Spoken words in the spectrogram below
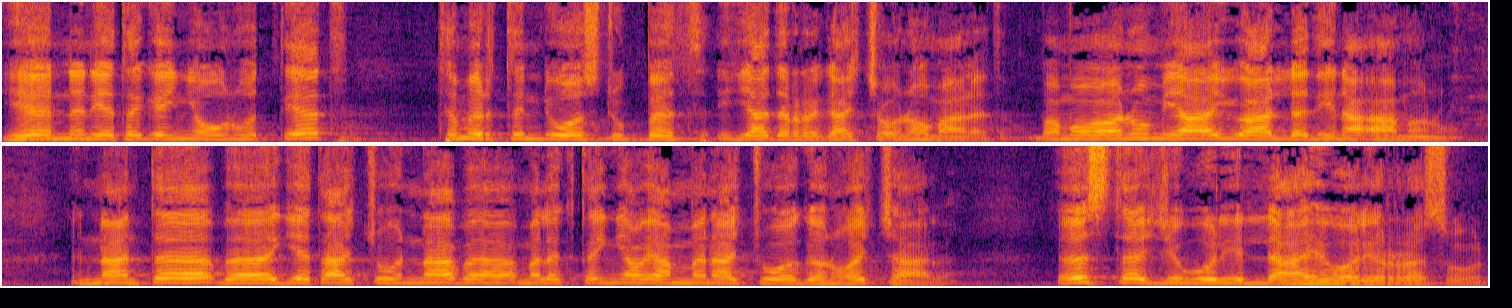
ይህንን የተገኘውን ውጤት ትምህርት እንዲወስዱበት እያደረጋቸው ነው ማለት ነው። በመሆኑም ያ አዩሃ አለዚነ አመኑ እናንተ በጌታችሁና በመለክተኛው ያመናችሁ ወገኖች አለ። እስተጅቡ ሊላህ ወሊረሱል።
